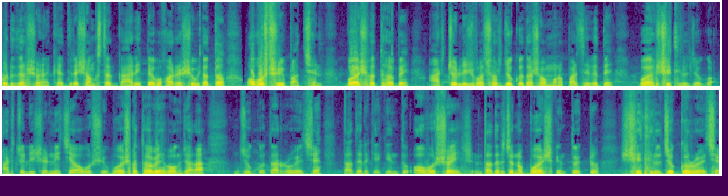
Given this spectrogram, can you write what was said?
পরিদর্শনের ক্ষেত্রে সংস্থার গাড়ি ব্যবহারের সুবিধা তো অবশ্যই পাচ্ছেন। বয়স হতে হবে আটচল্লিশ বছর, যোগ্যতা সম্পন্ন প্রার্থীর ক্ষেত্রে বয়স শিথিলযোগ্য। আটচল্লিশের নিচে অবশ্যই বয়স হতে হবে এবং যারা যোগ্যতার রয়েছে, তাদেরকে কিন্তু অবশ্যই তাদের জন্য বয়স কিন্তু একটু শিথিলযোগ্য রয়েছে।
